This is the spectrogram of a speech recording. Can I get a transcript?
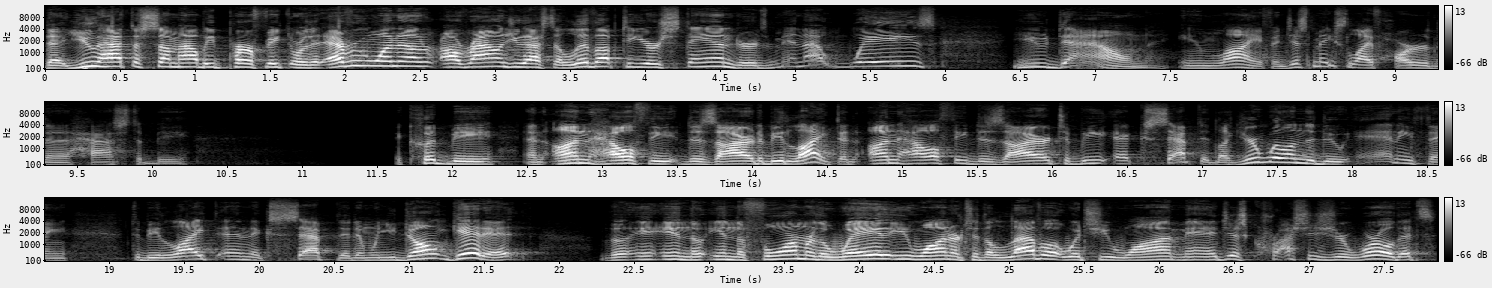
that you have to somehow be perfect or that everyone around you has to live up to your standards, man, that weighs you down in life and just makes life harder than it has to be. It could be an unhealthy desire to be liked, an unhealthy desire to be accepted. Like you're willing to do anything to be liked and accepted. And when you don't get it, the, in, the, in the form or the way that you want or to the level at which you want, man, it just crushes your world. That's,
